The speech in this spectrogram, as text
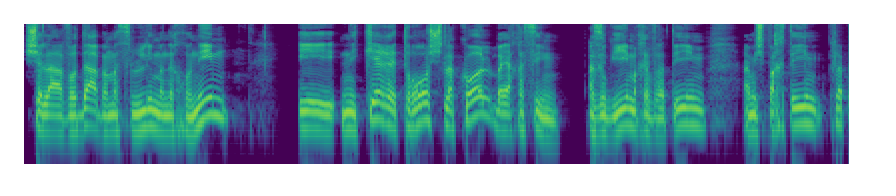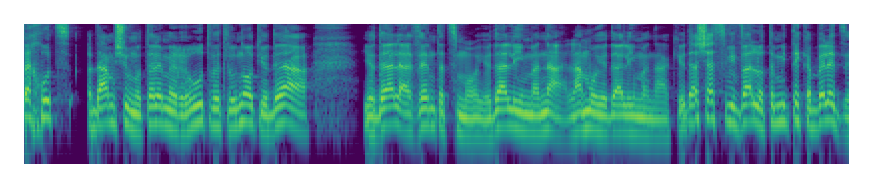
של העבודה במסלולים הנכונים, היא ניכרת ראש לכל ביחסים. הזוגיים, החברתיים, המשפחתיים, כלפי חוץ, אדם שהוא נוטה למרירות ותלונות יודע, יודע לאזן את עצמו, יודע להימנע, למה הוא יודע להימנע? כי הוא יודע שהסביבה לא תמיד תקבל את זה,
